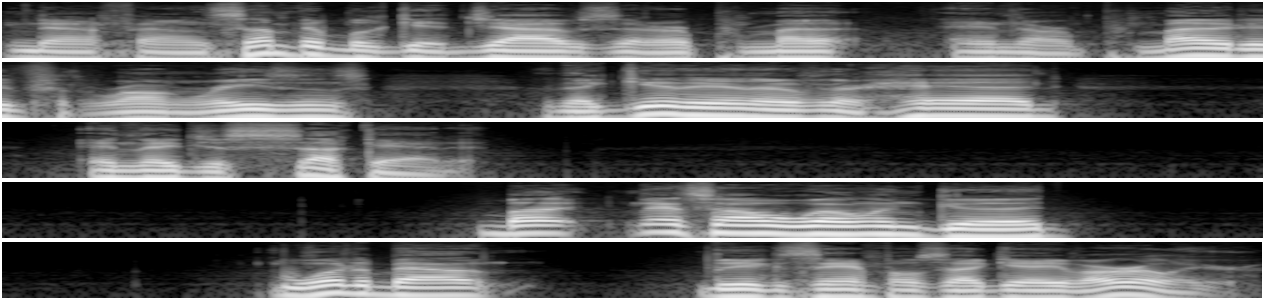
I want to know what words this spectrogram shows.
that I found. Some people get jobs that are promote and are promoted for the wrong reasons. They get in over their head and they just suck at it. But that's all well and good. What about the examples I gave earlier?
